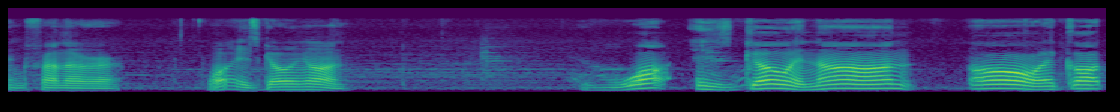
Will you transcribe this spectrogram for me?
in front of her. What is going on? What is going on? Oh, I got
